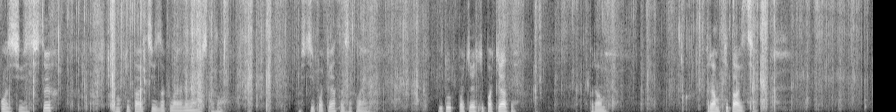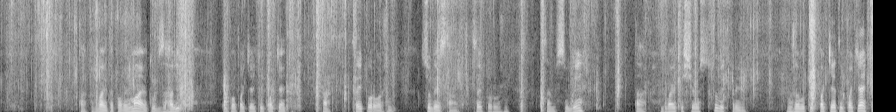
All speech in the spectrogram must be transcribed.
ось із цих. Ну, китайці заклеїли, я вам скажу. Ось ці пакети заклеїли. І тут пакети, пакети. Прям, прям китайці. Так, давайте повиймаю. Тут взагалі купа пакетів пакетів. Так, цей порожній. Сюди ставимо. Цей порожній. Сам сюди. Так, давайте ще ось цю відкриємо. Можливо, тут пакети в пакеті.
